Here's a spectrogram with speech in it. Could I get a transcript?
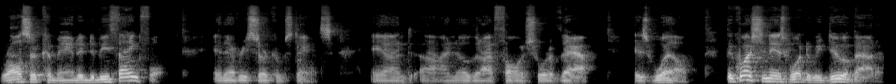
We're also commanded to be thankful in every circumstance. And uh, I know that I've fallen short of that as well. The question is, what do we do about it?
